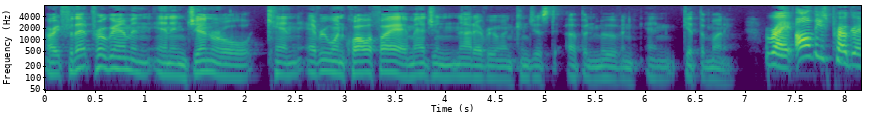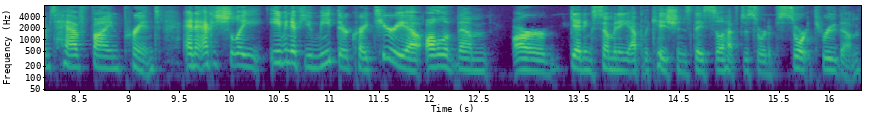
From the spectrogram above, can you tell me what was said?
All right, for that program and, and in general, can everyone qualify? I imagine not everyone can just up and move and, and get the money. Right. All these programs have fine print. And actually, even if you meet their criteria, all of them are getting so many applications, they still have to sort of sort through them.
